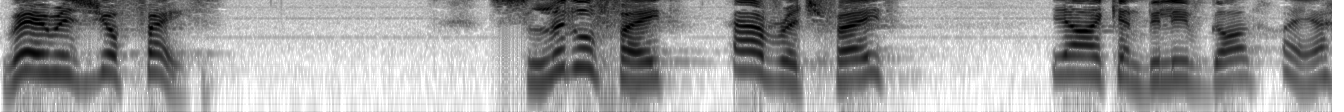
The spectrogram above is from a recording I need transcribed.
Where is your faith? It's little faith, average faith. Yeah, I can believe God. Oh, yeah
